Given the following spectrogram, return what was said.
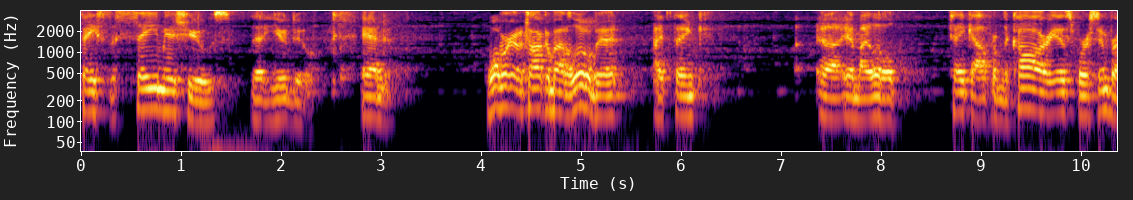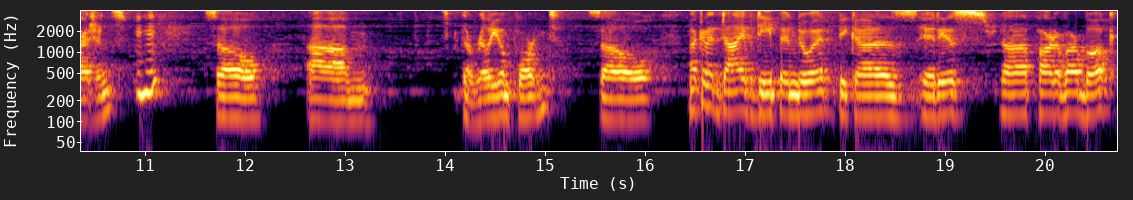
face the same issues that you do. And what we're going to talk about a little bit, I think, uh, in my little takeout from the car is first impressions. Mm-hmm. So, um, they're really important. So I'm not going to dive deep into it because it is uh, part of our book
